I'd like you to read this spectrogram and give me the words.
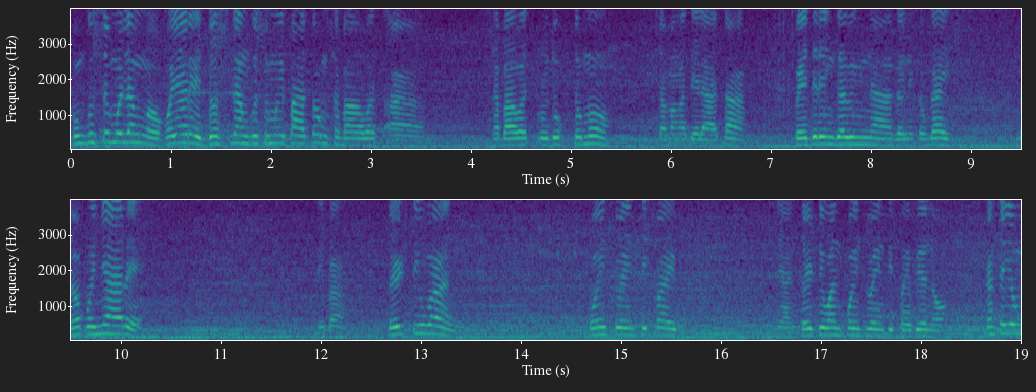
kung gusto mo lang oh, kuya dos lang gusto mo ipatong sa bawat uh, sa bawat produkto mo sa mga delata. Pwede rin gawing na ganito guys. No, kunyari, di ba? 31.25 yan, 31.25 yan, no? Kasi yung,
